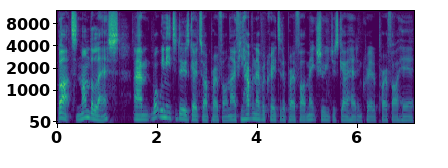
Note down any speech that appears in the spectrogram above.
But nonetheless, um, what we need to do is go to our profile. Now, if you haven't ever created a profile, make sure you just go ahead and create a profile here.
